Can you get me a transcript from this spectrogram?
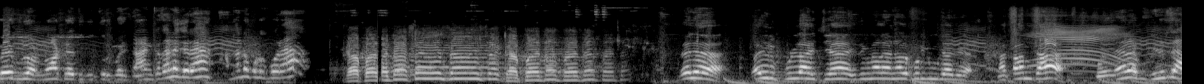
பேப்பிடுவான் நோட்டை எடுத்து கொடுத்துருப்பாரு நான் இங்கே தானே இருக்கிறேன் அண்ணனை கொடுக்க போறேன் வேலு வயிறு ஃபுல்லாச்சு இதுக்கு மேல என்னால குடிக்க முடியாது. நான் கிளம்பிட்டா? கொஞ்ச நேரம் இருடா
